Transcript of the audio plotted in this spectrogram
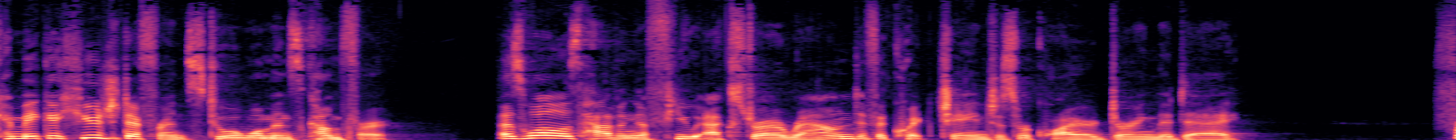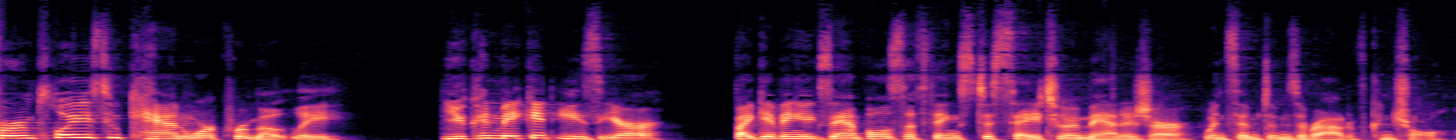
can make a huge difference to a woman's comfort, as well as having a few extra around if a quick change is required during the day. For employees who can work remotely, you can make it easier by giving examples of things to say to a manager when symptoms are out of control.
